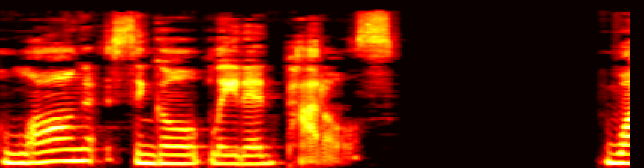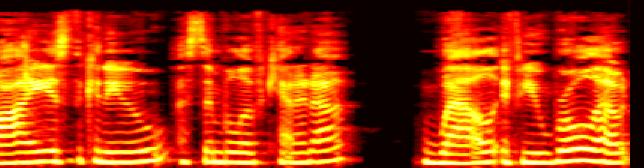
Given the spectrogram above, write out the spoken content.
long single bladed paddles. Why is the canoe a symbol of Canada? Well, if you roll out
